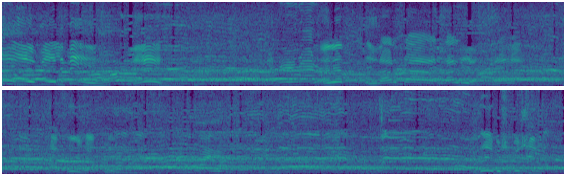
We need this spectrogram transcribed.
Aí, eu vi ele vir. Vem. Ele, é, Iraro tá, tá ali, ó. Tá lá. Já foi, já foi. Cadê, bicho, bichinho?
